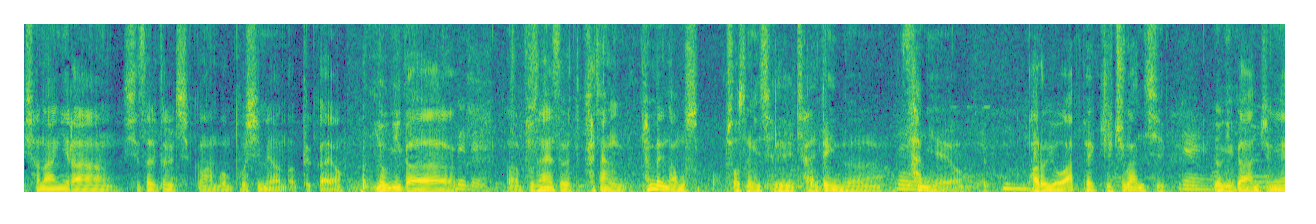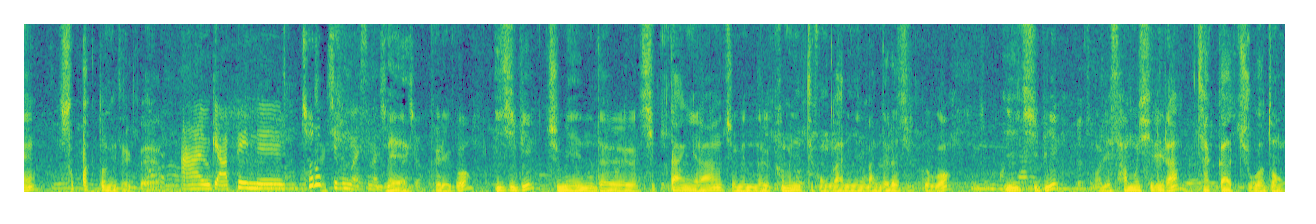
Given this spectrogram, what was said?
현황이랑 시설들 지금 한번 보시면 어떨까요? 여기가. 어, 부산에서 가장 편백나무 숲 조성이 제일 잘 돼 있는 네. 산이에요. 바로 요 앞에 길주간 집 네. 여기가 나중에 숙박동이 될 거예요. 아 여기 앞에 있는 초록지붕 말씀하시는 네. 그리고 이 집이 주민들 식당이랑 주민들 커뮤니티 공간이 만들어질 거고 이 집이 우리 사무실이랑 작가 주거동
